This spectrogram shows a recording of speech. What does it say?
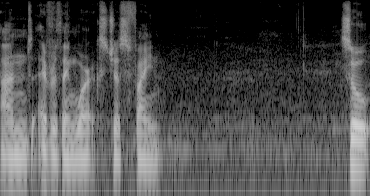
and everything works just fine. So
